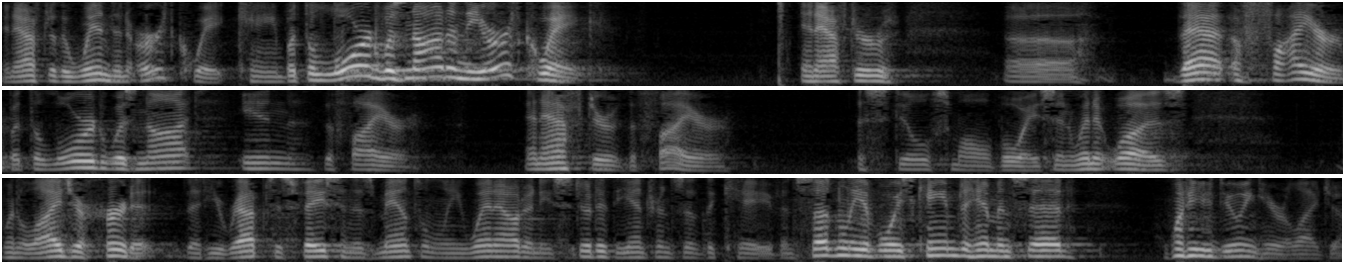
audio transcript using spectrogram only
And after the wind, an earthquake came. But the Lord was not in the earthquake. And after uh, that, a fire. But the Lord was not in the fire. And after the fire, a still small voice. And when it was, when Elijah heard it, that he wrapped his face in his mantle and he went out and he stood at the entrance of the cave. And suddenly a voice came to him and said, What are you doing here, Elijah?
